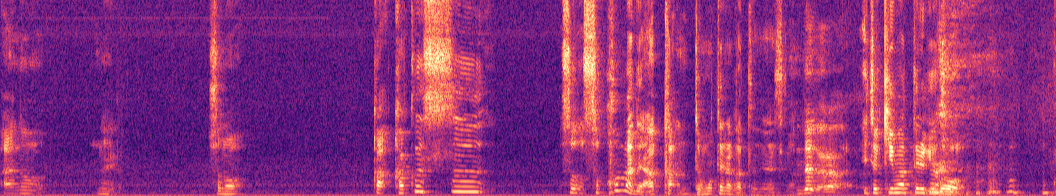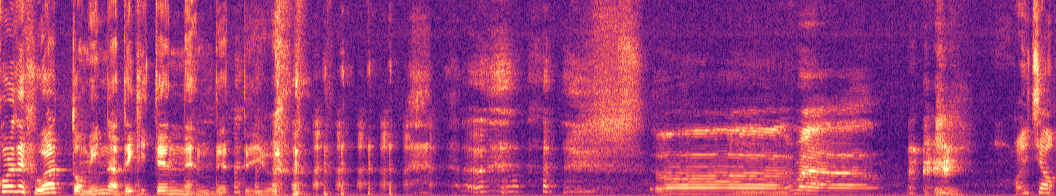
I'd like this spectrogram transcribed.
あの何やろそのか隠すそそこまであかんって思ってなかったんじゃないですか。だから一応決まってるけど これでふわっとみんなできてんねんでっていう。うーんまあ一応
